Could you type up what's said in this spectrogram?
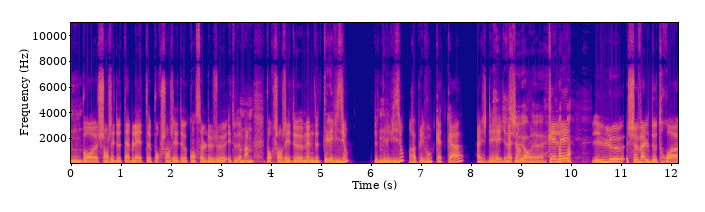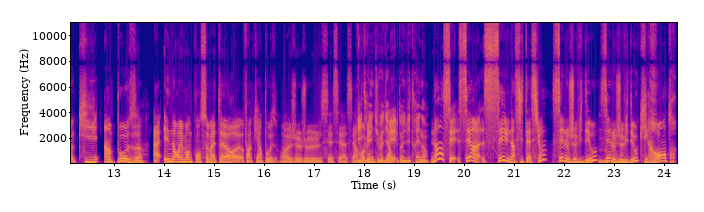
hmm. pour changer de tablette, pour changer de console de jeu et tout, enfin, hmm. pour changer de même de télévision de mhm. télévision, rappelez-vous, 4K, HD, eh, bien Sûr, Quel est le cheval de Troie qui impose à énormément de consommateurs, euh, enfin qui impose, je, je, c'est, un vitrine, tu veux dire plutôt une vitrine? Non, c'est, c'est, une incitation, c'est le jeu vidéo, mhm. c'est le jeu vidéo qui rentre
